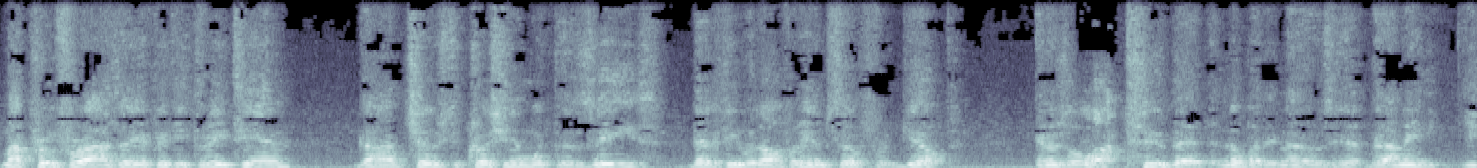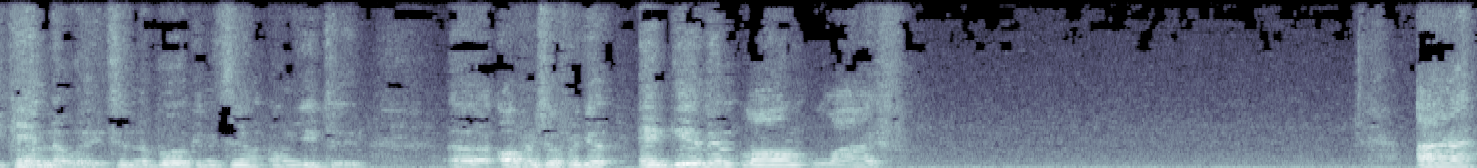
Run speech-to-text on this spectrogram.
my proof for Isaiah 53.10 God chose to crush him with disease, that if he would offer himself for guilt, and there's a lot to that that nobody knows. But I mean, you can know it. It's in the book and it's in, on YouTube. Uh, offer himself for guilt and give him long life. I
